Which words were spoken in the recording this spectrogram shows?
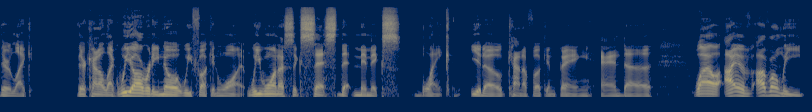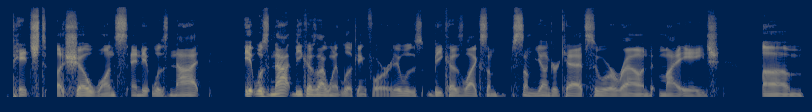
they're like, they're kind of like, we already know what we fucking want. We want a success that mimics blank. You know, kind of fucking thing. And uh, while I have I've only pitched a show once, and it was not it was not because I went looking for it. It was because like some some younger cats who were around my age, um,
